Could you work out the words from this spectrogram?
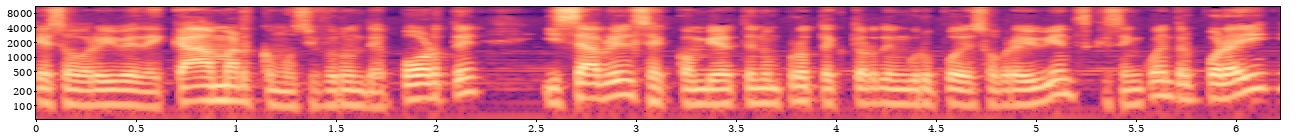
que sobrevive de Kamart como si fuera un deporte y Sabriel se convierte en un protector de un grupo de sobrevivientes que se encuentra por ahí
